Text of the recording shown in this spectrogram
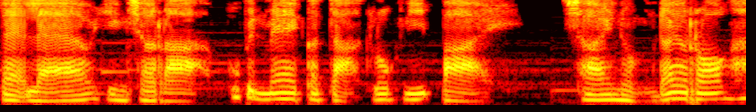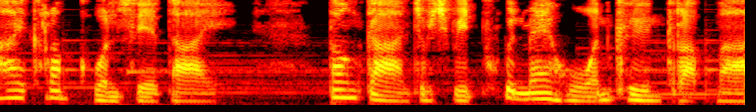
และแล้วหญิงชราผู้เป็นแม่ก็จากโลกนี้ไป ชายหนุ่มได้ร้องไห้คร่ำครวญเสียใจ ต้องการจบชีวิตผู้เป็นแม่หวนคืนกลับมา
